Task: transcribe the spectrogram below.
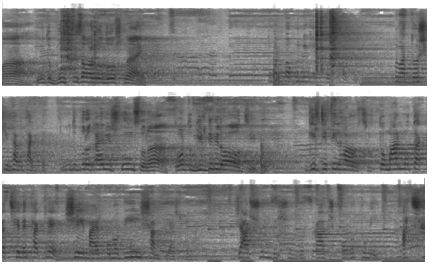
মা তুমি তো বুঝতেছো আমার কোনো দোষ নাই। তোমার কখনোই কোনো দোষ থাকবে না। তোমার দোষ কীভাবে থাকবে? তুমি তো পুরো কাহিনী শুনছো না তোমার তো গিলটি ফিল হওয়া উচিত। গিলটি ফিল হওয়া উচিত। তোমার মতো একটা ছেলে থাকলে সেই মায়ের কোনো দিন শান্তি আসবে না। যা সুন্দর সুন্দর কাজ করো তুমি। আচ্ছা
